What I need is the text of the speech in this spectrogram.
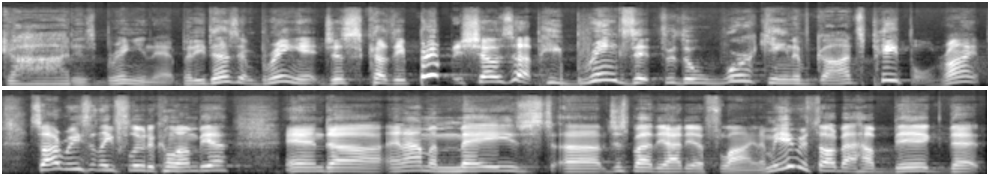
God is bringing that. But he doesn't bring it just because he boop, it shows up. He brings it through the working of God's people, right? So I recently flew to Colombia, and, uh, and I'm amazed uh, just by the idea of flying. I mean, you ever thought about how big that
